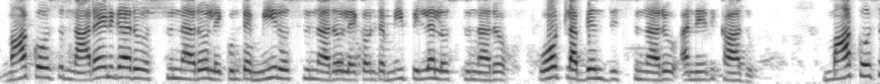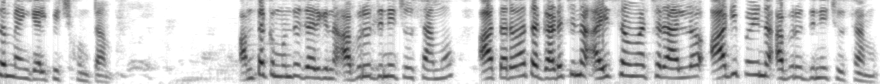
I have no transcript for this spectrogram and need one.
మా కోసం నారాయణ గారు వస్తున్నారో లేకుంటే మీరు వస్తున్నారో లేకుంటే మీ పిల్లలు వస్తున్నారో ఓట్లు అభ్యర్థిస్తున్నారు అనేది కాదు. మా కోసం మేము గెలిపించుకుంటాం. అంతకుముందు జరిగిన అభివృద్ధిని చూసాము. ఆ తర్వాత గడిచిన ఐదు సంవత్సరాల్లో ఆగిపోయిన అభివృద్ధిని చూసాము.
